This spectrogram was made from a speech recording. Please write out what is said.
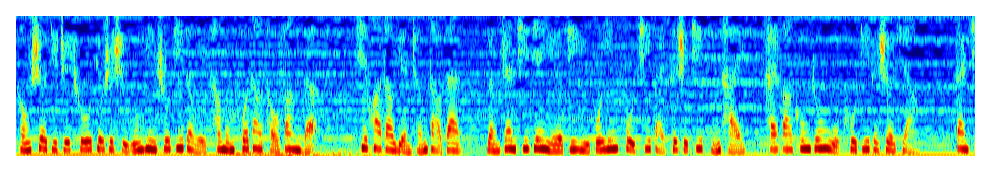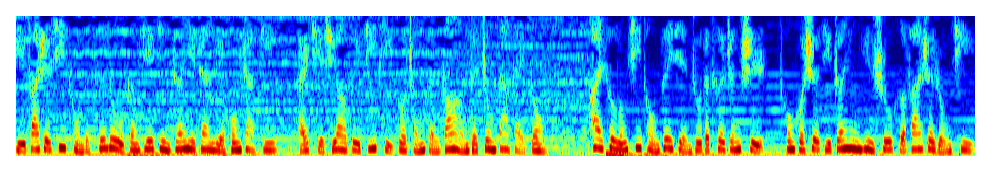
从设计之初就是使用运输机的尾舱门坡道投放的。细化到远程导弹，冷战期间也有基于波音负七百四十七平台开发空中五库机的设想。但其发射系统的思路更接近专业战略轰炸机，而且需要对机体做成本高昂的重大改动。快速龙系统最显著的特征是通过设计专用运输和发射容器，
